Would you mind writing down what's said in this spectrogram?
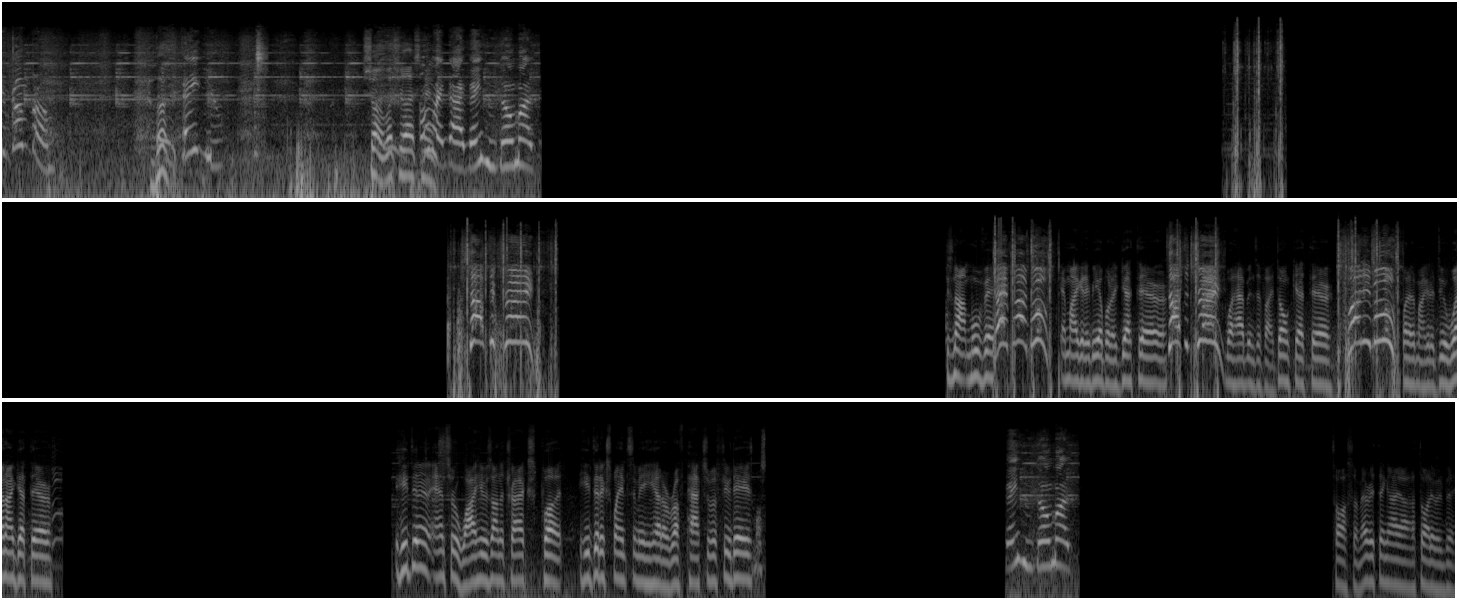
you come from? Look, Thank you. Sean, what's your last Oh name? my God, thank you so much. Stop the train! He's not moving. Hey, bud, move! Am I gonna be able to get there? Stop the train! What happens if I don't get there? Buddy, move! What am I gonna do when I get there? He didn't answer why he was on the tracks, but he did explain to me he had a rough patch of a few days. Thank you so much. It's awesome. Everything I uh, thought it would be.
